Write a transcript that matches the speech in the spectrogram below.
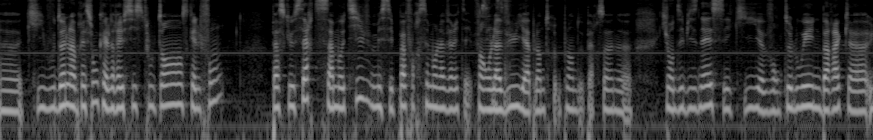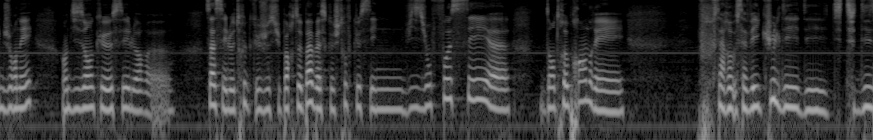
euh, qui vous donnent l'impression qu'elles réussissent tout le temps ce qu'elles font. Parce que certes, ça motive, mais c'est pas forcément la vérité. Enfin, on l'a vu, il y a plein de, plein de personnes euh, qui ont des business et qui euh, vont te louer une baraque à une journée en disant que c'est leur. euh, Ça, c'est le truc que je supporte pas parce que je trouve que c'est une vision faussée euh, d'entreprendre et pff, ça, re- ça véhicule des. des, des-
